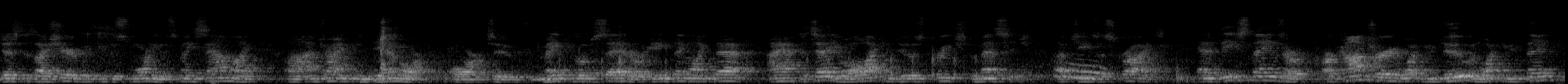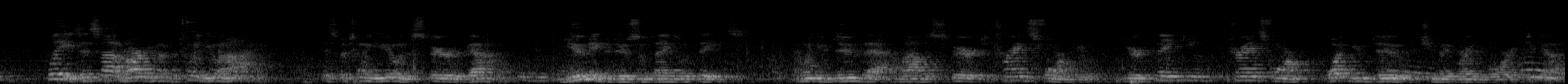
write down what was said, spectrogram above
Just as I shared with you this morning, this may sound like uh, I'm trying to condemn or, or to make you upset or anything like that. I have to tell you, all I can do is preach the message of Jesus Christ. And if these things are, are contrary to what you do and what you think, please, it's not an argument between you and I. It's between you and the Spirit of God. You need to do some things with these. And when you do that, allow the Spirit to transform you, your thinking, transform what you do that you may bring glory to God.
